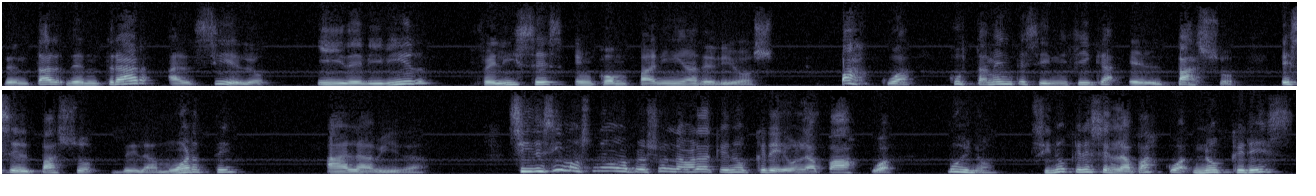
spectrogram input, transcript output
de entrar, al cielo y de vivir felices en compañía de Dios. Pascua justamente significa el paso, es el paso de la muerte a la vida. Si decimos, no, pero yo la verdad que no creo en la Pascua, bueno, si no crees en la Pascua, no crees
